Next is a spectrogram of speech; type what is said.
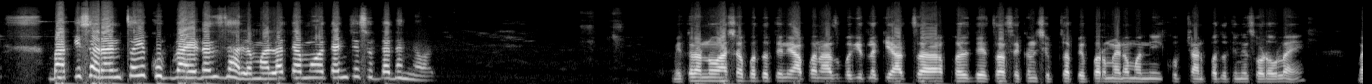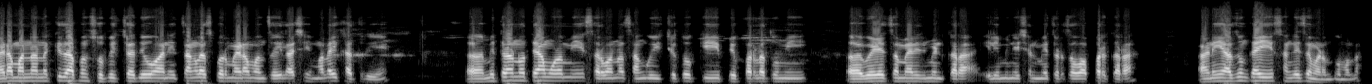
बाकी सरांचंही खूप गायडन्स झालं मला त्यामुळे त्यांचे सुद्धा धन्यवाद. मित्रांनो अशा पद्धतीने आपण आज बघितलं की आजचा फर्स्ट डेचा सेकंड शिफ्टचा पेपर मॅडमांनी खूप छान पद्धतीने सोडवला आहे मॅडमांना नक्कीच आपण शुभेच्छा देऊ आणि चांगला स्कोर मॅडमांचा येईल अशी मलाही खात्री आहे. मित्रांनो त्यामुळे मी सर्वांना सांगू इच्छितो की पेपरला तुम्ही वेळेचा मॅनेजमेंट करा एलिमिनेशन मेथडचा वापर करा. आणि अजून काही सांगायचं मॅडम तुम्हाला?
